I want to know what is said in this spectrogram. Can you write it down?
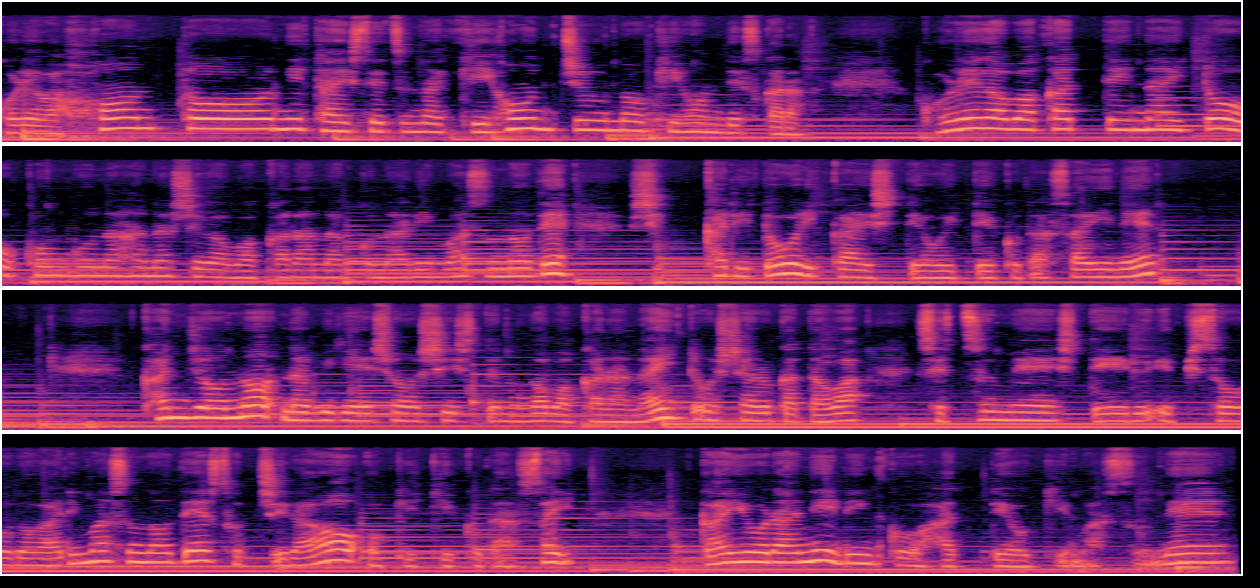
これは本当に大切な基本中の基本ですから、これが分かっていないと今後の話が分からなくなりますので、しっかりと理解しておいてくださいね。感情のナビゲーションシステムがわからないとおっしゃる方は説明しているエピソードがありますのでそちらをお聞きください。概要欄にリンクを貼っておきますね。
